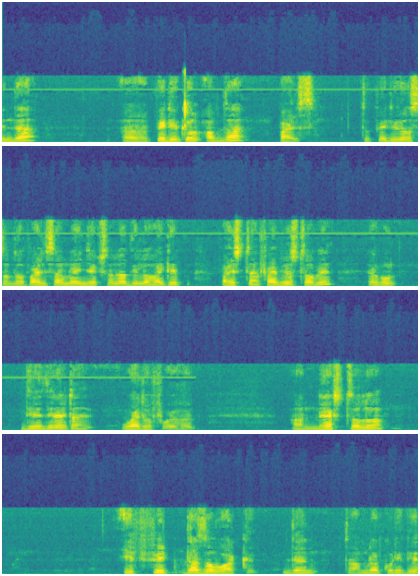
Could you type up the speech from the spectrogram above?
in the pedicle of the piles তো পেডিকলস অফ দ্য পাইলস আমরা ইনজেকশনটা দিলে হয় কি পাইলসটা ফাইব্রেস্ট হবে এবং ধীরে ধীরে এটা ওয়াইড অফ হয়ে হয় আর নেক্সট হলো if it does work then আমরা করি কি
